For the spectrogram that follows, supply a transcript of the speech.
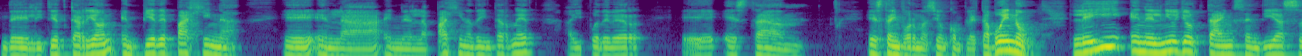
de Litiet Carrión en pie de página eh, en, la, en, la, página de internet. Ahí puede ver eh, esta, esta, información completa. Bueno, leí en el New York Times en días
